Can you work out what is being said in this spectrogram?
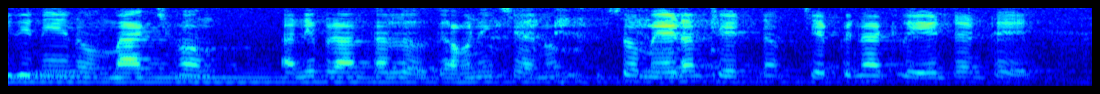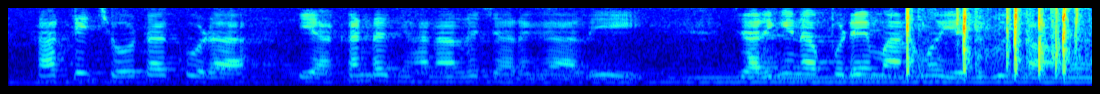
ఇది నేను మ్యాక్సిమం అన్ని ప్రాంతాల్లో గమనించాను. సో మేడం చెప్పిన చెప్పినట్లు ఏంటంటే ప్రతి చోట కూడా ఈ అఖండ ధ్యానాలు జరగాలి. జరిగినప్పుడే మనము ఎదుగుతాము.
